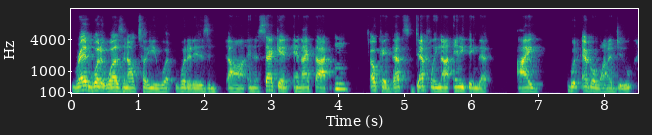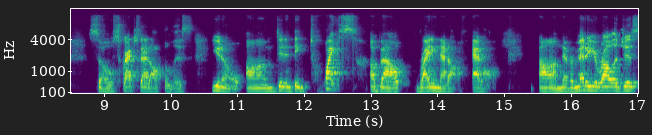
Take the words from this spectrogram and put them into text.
read what it was. And I'll tell you what, what it is in, uh, in a second. And I thought, mm, okay, that's definitely not anything that I would ever want to do. So scratch that off the list. You know, um, didn't think twice about writing that off at all. Um, never met a urologist,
